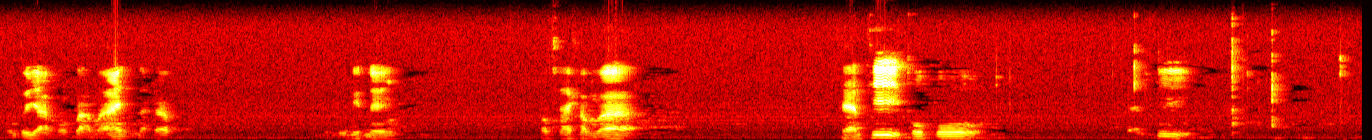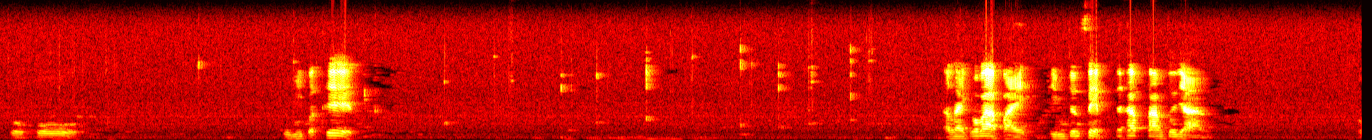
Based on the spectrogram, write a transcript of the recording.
เหมือนตัวอย่างของป่าไม้นะครับดูนิดนึงเขาใช้คำว่า แผนที่โทโปแผนที่โทโปภูมิประเทศ อะไรก็ว่าไปพิมพ์จนเสร็จนะครับ ตามตัวอย่าง โอ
